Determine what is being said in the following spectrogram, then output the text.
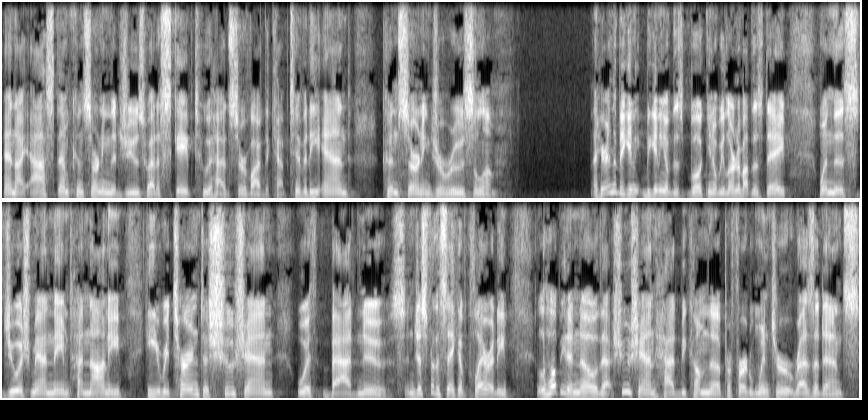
and I asked them concerning the Jews who had escaped, who had survived the captivity, and concerning Jerusalem. Now, here in the beginning, beginning, of this book, you know, we learn about this day when this Jewish man named Hanani, he returned to Shushan with bad news. And just for the sake of clarity, it'll help you to know that Shushan had become the preferred winter residence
